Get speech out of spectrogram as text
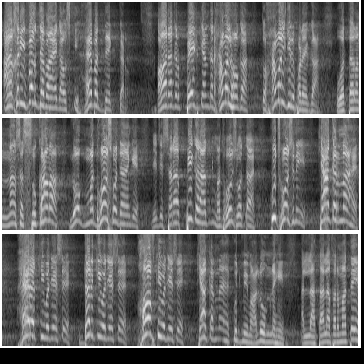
آخری وقت جب آئے گا، اس کی حیبت دیکھ کر۔ اور اگر پیٹ کے اندر حمل ہوگا تو حمل گر پڑے گا۔ وہ ترنا سے سکھانا لوگ مدھوش ہو جائیں گے۔ جیسے شراب پی کر آدمی مدھوش ہوتا ہے، کچھ ہوش نہیں۔ کیا کرنا ہے؟ حیرت کی وجہ سے، ڈر کی وجہ سے، خوف کی وجہ سے۔ کیا کرنا ہے؟ کچھ بھی معلوم نہیں۔ اللہ تعالیٰ فرماتے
